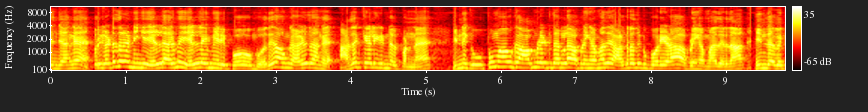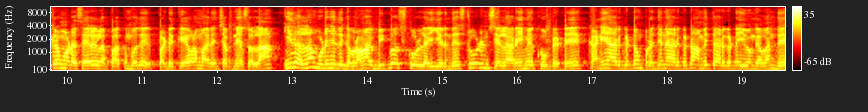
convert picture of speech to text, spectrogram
செஞ்சாங்க? ஒரு கட்டத்தில் நீங்க எல்லாருமே எல்லை மீறி போகும்போது அவங்க அழுதாங்க. அதை கேலி கிண்டல் பண்ண இன்னைக்கு உப்புமாவுக்கு ஆம்லேட் தரல அப்படிங்கிற மாதிரி அல்றதுக்கு போறியடா அப்படிங்கிற மாதிரி தான் இந்த விக்ரமோட செயல்களை பார்க்கும்போது படு கேவலமா இருந்துச்சு அப்படின்னு சொல்லலாம். இதெல்லாம் முடிஞ்சதுக்கு அப்புறமா பிக் பாஸ் ஸ்கூல்ல இருந்து ஸ்டூடெண்ட்ஸ் எல்லாரையுமே கூப்பிட்டுட்டு கனியா இருக்கட்டும் பிரஜனா இருக்கட்டும் அமிதா இருக்கட்டும் இவங்க வந்து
